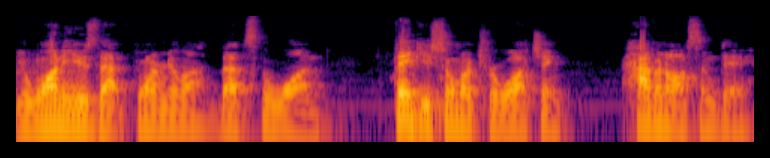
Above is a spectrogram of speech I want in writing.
you want to use that formula. That's the one. Thank you so much for watching. Have an awesome day.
